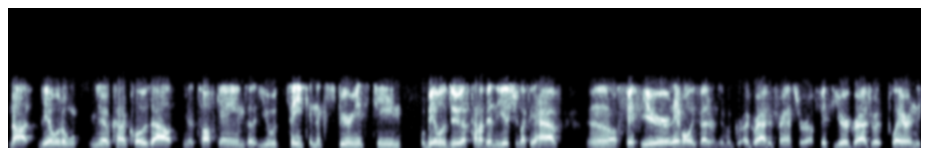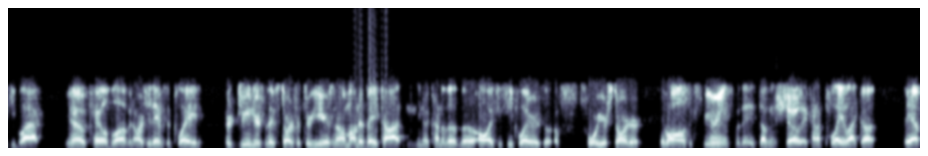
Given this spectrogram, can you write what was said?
not be able to you know kind of close out you know tough games that you would think an experienced team would be able to do. That's kind of been the issue. Like they have uh, a fifth year. They have all these veterans. They have a, a graduate transfer, a fifth year graduate player in Leaky Black. You know, Caleb Love and RJ Davis have played. They're juniors, but they've started for three years. And Armando Bacot, you know, kind of the, the all ACC players, a, a four year starter. they have all this experience, but it doesn't show. They kind of play like a they have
